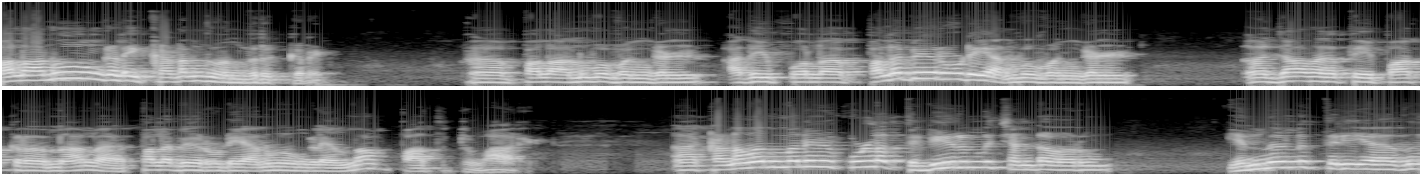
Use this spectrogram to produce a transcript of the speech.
பல அனுபவங்களை கடந்து வந்திருக்கிறேன். பல அனுபவங்கள் அதே போல் பல பேருடைய அனுபவங்கள் ஜாதகத்தை பார்க்கறதுனால பல பேருடைய அனுபவங்களை எல்லாம் பார்த்துட்டு வாரேன். கணவன் மனைவிக்குள்ளே திடீர்னு சண்டை வரும். என்னன்னு தெரியாது.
